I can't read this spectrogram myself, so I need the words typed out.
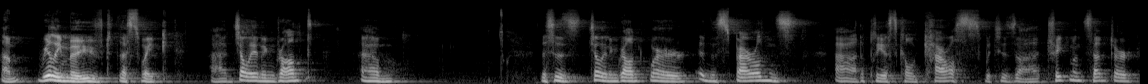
Um, really moved this week. Uh, Gillian and Grant. Um, this is Gillian and Grant were in the Sperrins at a place called Caris, which is a treatment centre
